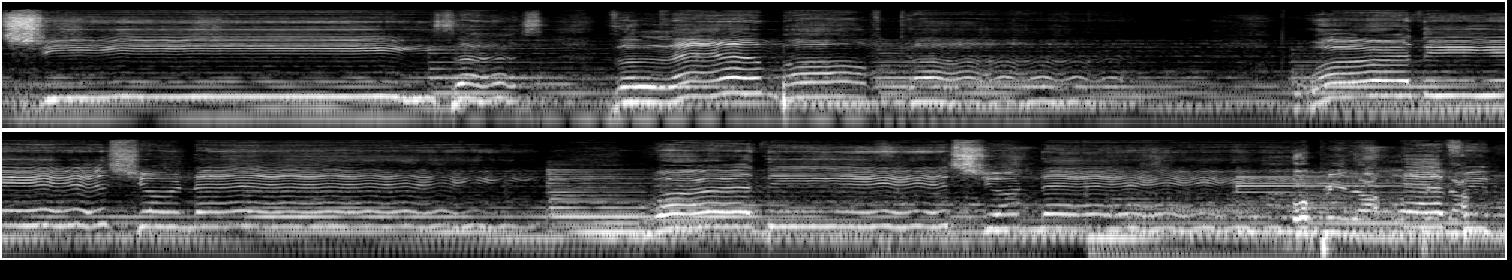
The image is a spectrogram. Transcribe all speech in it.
Jesus, the Lamb of God, worthy is your name, worthy is your name. Open up. Open it up.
